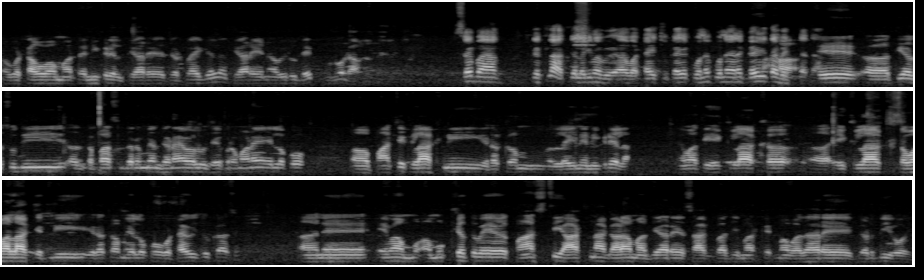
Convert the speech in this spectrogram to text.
વટાવવા માટે નીકળેલ ત્યારે ઝડપાઈ ગયેલા ત્યારે એના વિરુદ્ધ એક ગુનો દાખલ થયેલો સાહેબ આ કેટલા અત્યાર લગીમાં વટાઈ ચુક્યા છે? કોને કોને અને કઈ રીતે વેચતા એ અત્યાર સુધી તપાસ દરમિયાન જણાવેલું છે એ પ્રમાણે એ લોકો પાંચેક લાખની રકમ લઈને નીકળેલા. એમાંથી એક લાખ એક લાખ સવા લાખ જેટલી રકમ એ લોકો વટાવી ચૂક્યા છે. અને એમાં મુખ્યત્વે પાંચથી આઠના ગાળામાં જ્યારે શાકભાજી માર્કેટમાં વધારે ગળદી હોય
